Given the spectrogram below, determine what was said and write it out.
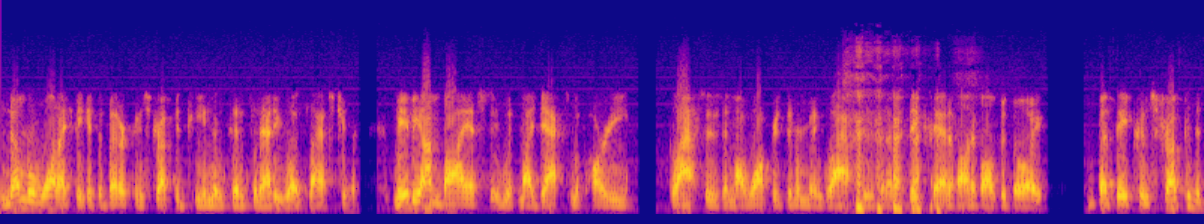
Number one, I think it's a better constructed team than Cincinnati was last year. Maybe I'm biased with my Dax McCarty glasses and my Walker Zimmerman glasses, and I'm a big fan of Anibal Godoy, but they constructed the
